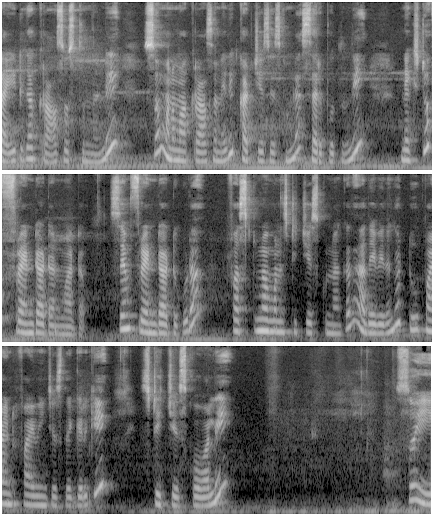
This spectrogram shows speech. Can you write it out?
లైట్గా క్రాస్ వస్తుందండి. సో మనం ఆ క్రాస్ అనేది కట్ చేసేసుకుంటే సరిపోతుంది. నెక్స్ట్ ఫ్రంట్ డాట్ అనమాట సేమ్ ఫ్రంట్ డాట్ కూడా ఫస్ట్లో మనం స్టిచ్ చేసుకున్నాం కదా అదేవిధంగా టూ పాయింట్ ఫైవ్ ఇంచెస్ దగ్గరికి స్టిచ్ చేసుకోవాలి. సో ఈ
